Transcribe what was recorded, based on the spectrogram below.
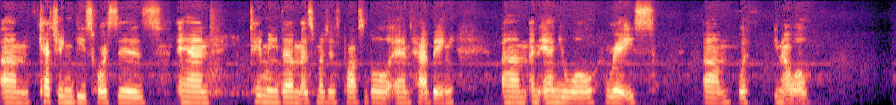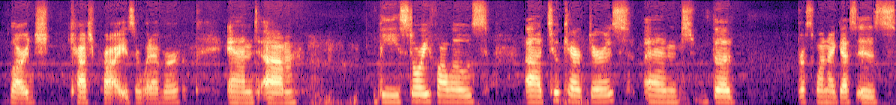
um, catching these horses and taming them as much as possible and having um, an annual race um, with you know, a large cash prize or whatever. And um, the story follows uh, two characters, and the first one, I guess, is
